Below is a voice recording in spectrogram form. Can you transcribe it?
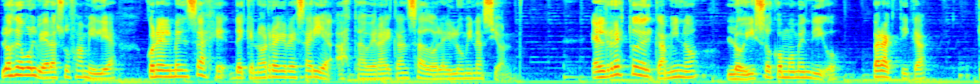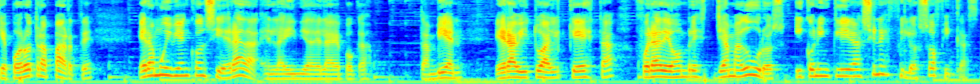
los devolviera a su familia con el mensaje de que no regresaría hasta haber alcanzado la iluminación. El resto del camino lo hizo como mendigo, práctica que por otra parte era muy bien considerada en la India de la época. También era habitual que ésta fuera de hombres ya maduros y con inclinaciones filosóficas,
